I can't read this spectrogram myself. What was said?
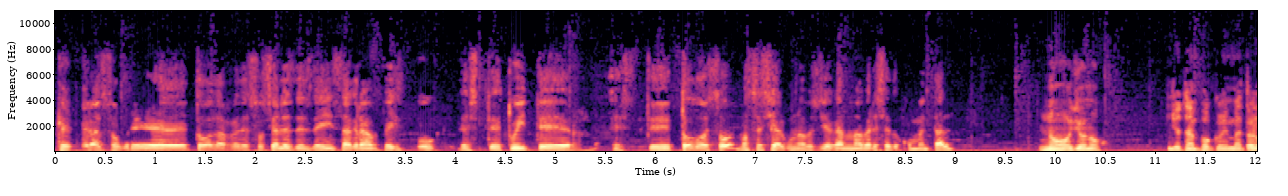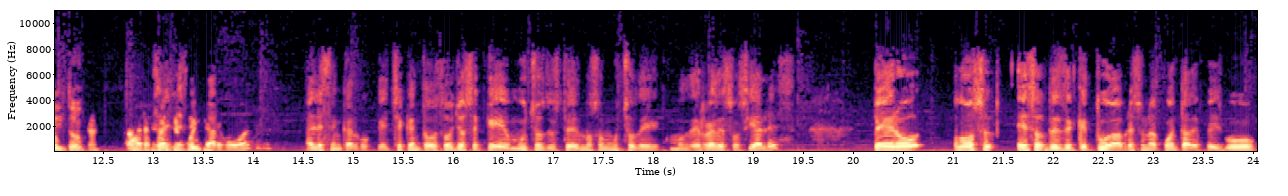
Que era sobre todas las redes sociales desde Instagram, Facebook, este, Twitter, este, todo eso. No sé si alguna vez llegaron a ver ese documental. No, yo no. Yo tampoco, ¿eh, Maturito? Ah, pues ahí les encargo, ¿eh? Ahí les encargo que chequen todo eso. Yo sé que muchos de ustedes no son mucho de como de redes sociales, pero todo eso desde que tú abres una cuenta de Facebook,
